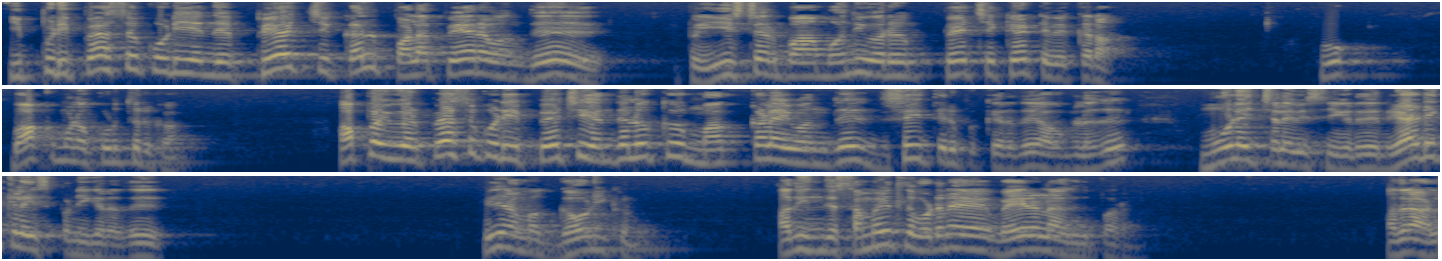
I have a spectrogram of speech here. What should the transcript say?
இப்படி பேசக்கூடிய இந்த பேச்சுக்கள் பல பேரை வந்து இப்போ ஈஸ்டர் பாம் வந்து இவர் பேச்சை கேட்டு வைக்கிறான். ஓ- வாக்குமூலம் கொடுத்துருக்கான். அப்போ இவர் பேசக்கூடிய பேச்சு எந்த அளவுக்கு மக்களை வந்து திசை திருப்புக்கிறது அவங்களது மூளைச்சலவை செய்கிறது ரேடிக்கலைஸ் பண்ணுகிறது இது நம்ம கவனிக்கணும். அது இந்த சமயத்தில் உடனே வைரல் ஆகுது பாருங்க. அதனால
